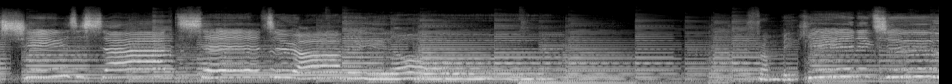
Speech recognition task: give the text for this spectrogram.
Jesus at the center of it all. From beginning to.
